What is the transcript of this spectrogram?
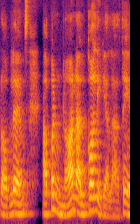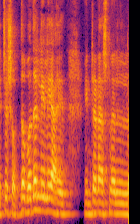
प्रॉब्लेम्स आपण नॉन अल्कोहोलिक याला. आता याचे शब्द बदललेले आहेत इंटरनॅशनल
